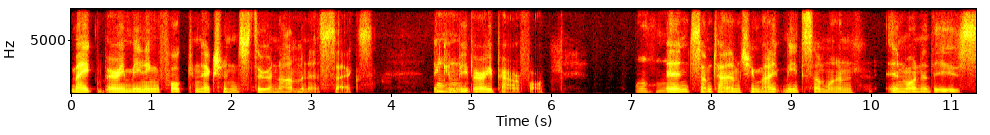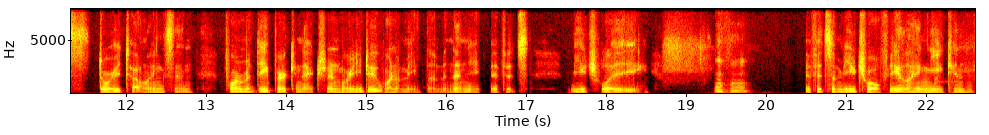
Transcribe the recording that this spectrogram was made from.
make very meaningful connections through anonymous sex. It mm-hmm. can be mm-hmm. very powerful. Mm-hmm. And sometimes you might meet someone in one of these storytellings and form a deeper connection where you do want to meet them. And then you, if it's mutually, mm-hmm. If it's a mutual feeling, you can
